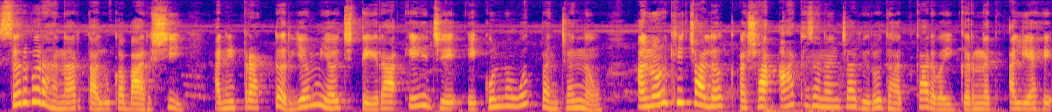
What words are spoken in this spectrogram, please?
सर्व राहणार तालुका बार्शी. आणि ट्रॅक्टर यम यच तेरा ए जे एकोणनव्वद पंच्याण्णव. अनोळखी चालक अशा आठ जणांच्या विरोधात कारवाई करण्यात आली आहे.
